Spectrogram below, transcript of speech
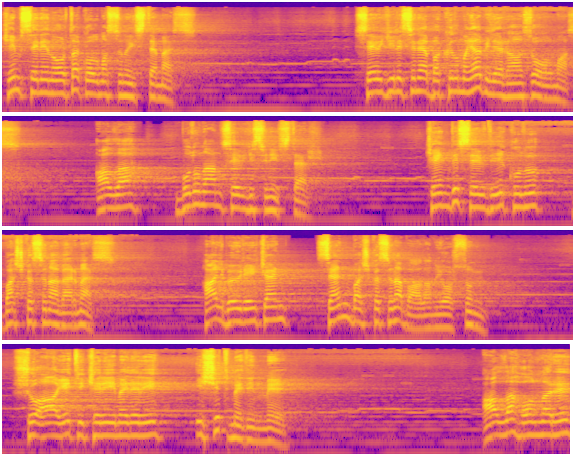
kimsenin ortak olmasını istemez. Sevgilisine bakılmaya bile razı olmaz. Allah bulunan sevgisini ister. Kendi sevdiği kulu başkasına vermez. Hal böyleyken sen başkasına bağlanıyorsun. Şu ayeti kerimeleri işitmedin mi? Allah onları,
